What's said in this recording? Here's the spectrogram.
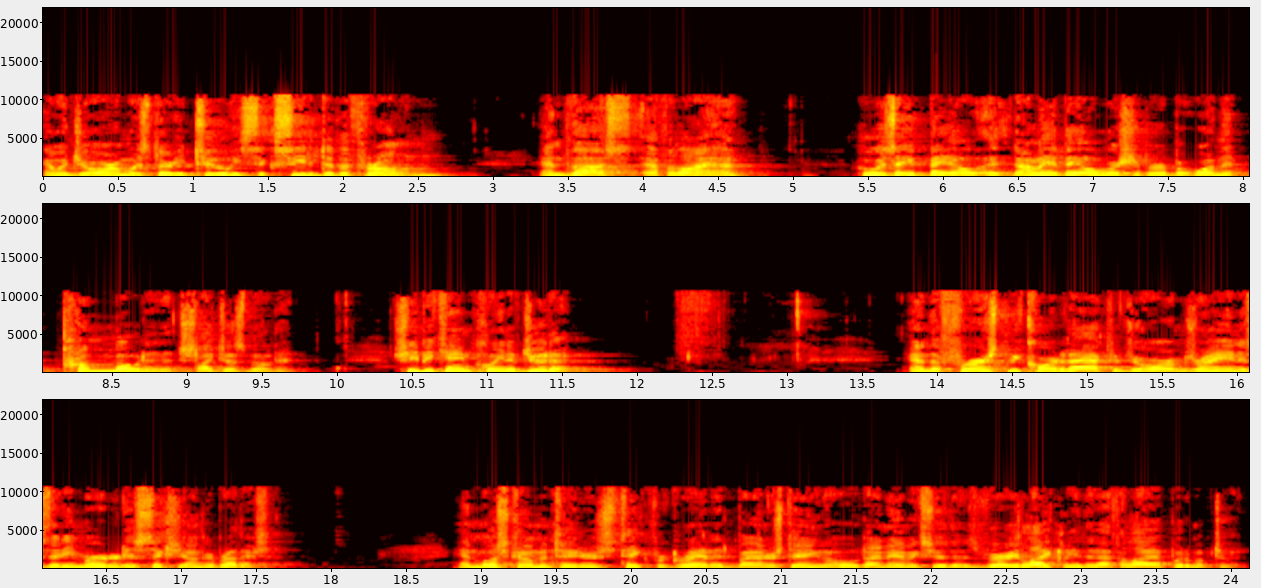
And when Jehoram was 32, he succeeded to the throne, and thus Athaliah who was a Baal, not only a Baal worshiper, but one that promoted it, just like Jezebel did. She became queen of Judah. And the first recorded act of Jehoram's reign is that he murdered his six younger brothers. And most commentators take for granted, by understanding the whole dynamics here, that it's very likely that Athaliah put him up to it.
